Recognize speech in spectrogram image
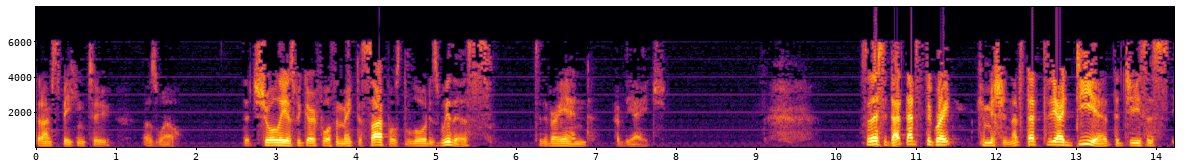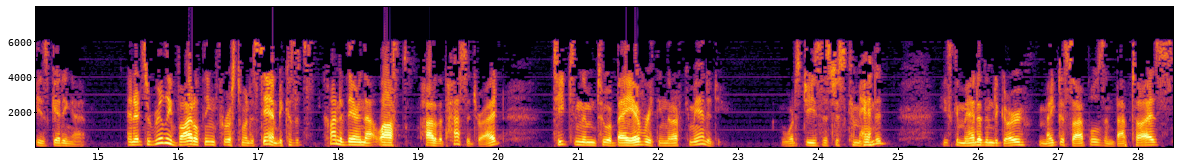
that I'm speaking to as well. That surely as we go forth and make disciples, the Lord is with us to the very end of the age. So that's it. That, that's the great commission. That's, that's the idea that Jesus is getting at. And it's a really vital thing for us to understand because it's kind of there in that last part of the passage, right? Teaching them to obey everything that I've commanded you. What's Jesus just commanded? He's commanded them to go make disciples and baptize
